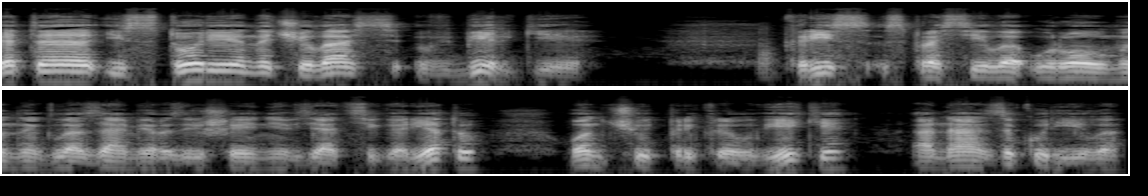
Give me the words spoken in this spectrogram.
Эта история началась в Бельгии. Крис спросила у Роумана глазами разрешения взять сигарету, он чуть прикрыл веки, она закурила,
